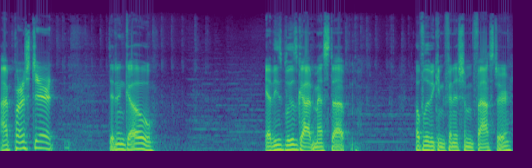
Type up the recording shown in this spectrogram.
I pushed it. Didn't go. Yeah, these blues got messed up. Hopefully we can finish them faster.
